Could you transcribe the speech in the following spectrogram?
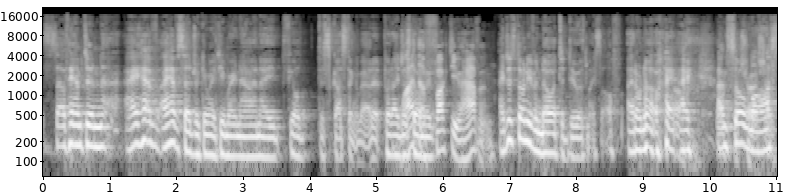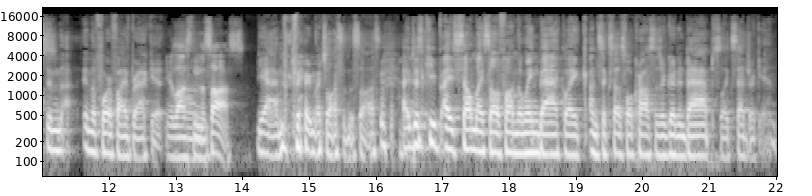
Southampton, I have I have Cedric in my team right now, and I feel disgusting about it. But I just Why don't. the even- fuck do you have him? I just don't even know what to do with myself. I don't know. I, I oh, I'm so atrocious. lost in in the four or five bracket. You're lost in the um, sauce. Yeah, I'm very much lost in the sauce. I just keep I sell myself on the wing back, like unsuccessful crosses are good in Baps, like Cedric in.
